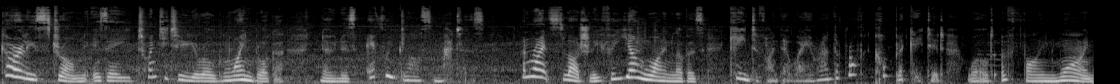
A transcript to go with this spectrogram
Coralie Strong is a 22 year old wine blogger known as Every Glass Matters and writes largely for young wine lovers keen to find their way around the rather complicated world of fine wine.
